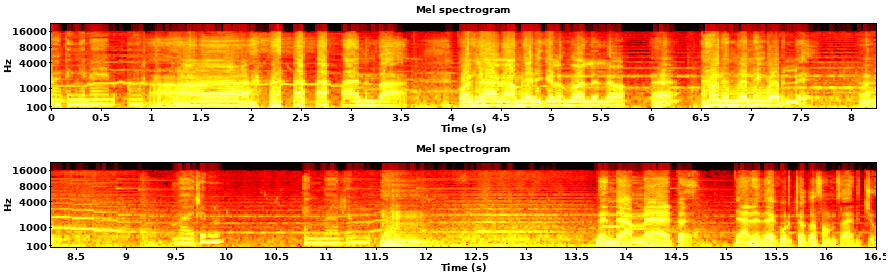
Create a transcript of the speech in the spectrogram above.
അതിങ്ങനെ അതിനെന്താ കൊല്ലാൻ അമേരിക്കയിലൊന്നും അല്ലല്ലോ. അവനൊന്നും അവൻ ഇന്ന് തന്നെ വരില്ലേ? വരും. എന്നാലും നിന്റെ അമ്മയായിട്ട് ഞാൻ ഇതേക്കുറിച്ചൊക്കെ സംസാരിച്ചു.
